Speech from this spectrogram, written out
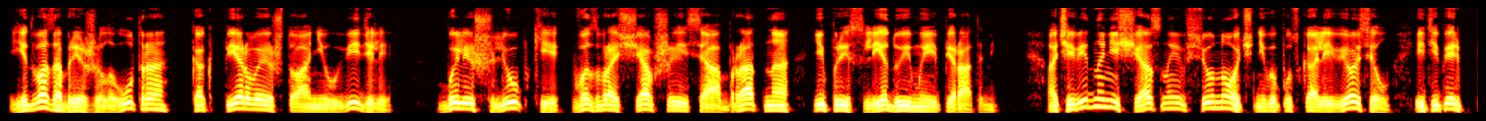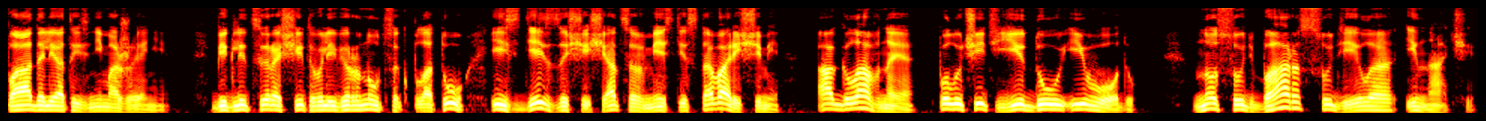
Едва забрежило утро, как первое, что они увидели, были шлюпки, возвращавшиеся обратно и преследуемые пиратами. Очевидно, несчастные всю ночь не выпускали весел и теперь падали от изнеможения. Беглецы рассчитывали вернуться к плоту и здесь защищаться вместе с товарищами, а главное — получить еду и воду. Но судьба рассудила иначе.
